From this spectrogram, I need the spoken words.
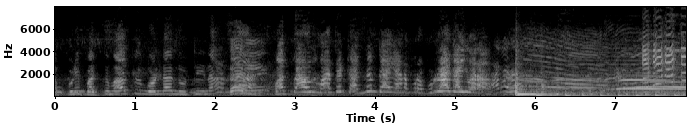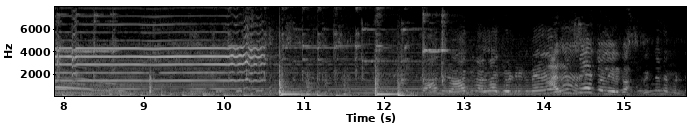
அப்படி பத்து மாசத்துக்கு கொண்டாந்து விட்டீங்கன்னா. பத்தாவது மாசம் கண்ணன் தாய் அனுப்புற புள்ளா கை வரா. நல்லா சொல்லிருக்குமே. அருமையா சொல்லியிருக்கோம். பின்னன பின்ன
